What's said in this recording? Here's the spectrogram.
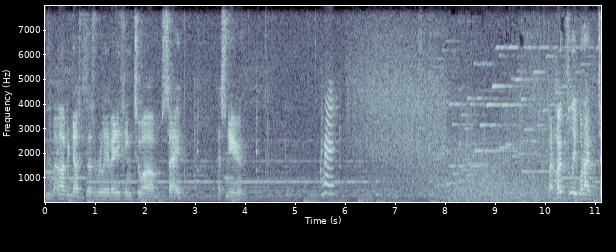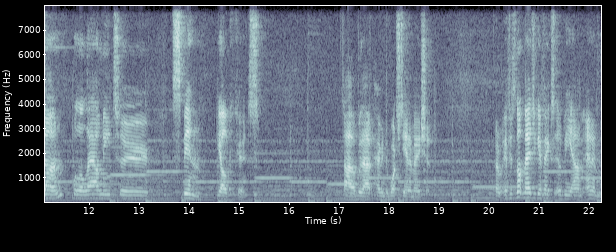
Maybe doesn't really have anything to um, say. That's new. Grant. But hopefully what I've done will allow me to spin the old cocoons uh, without having to watch the animation. Uh, if it's not magic effects, it'll be um, anim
